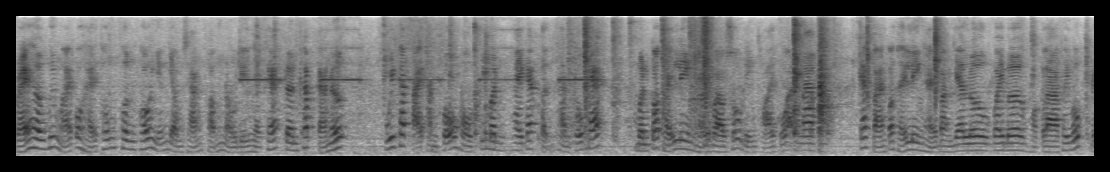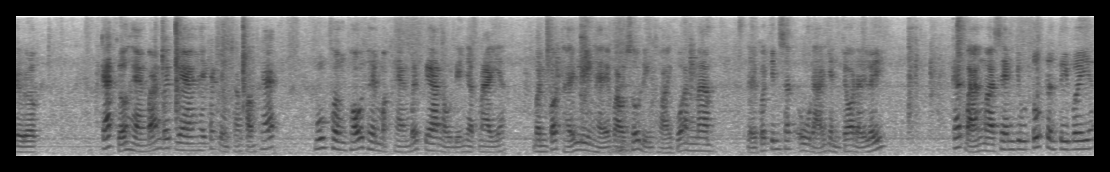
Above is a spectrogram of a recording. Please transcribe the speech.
Rẻ hơn khuyến mãi có hệ thống phân phối những dòng sản phẩm nội địa Nhật khác trên khắp cả nước. Quý khách tại thành phố Hồ Chí Minh hay các tỉnh, thành phố khác, mình có thể liên hệ vào số điện thoại của anh Nam các bạn có thể liên hệ bằng Zalo, Viber hoặc là Facebook đều được. Các cửa hàng bán bếp ga hay các dòng sản phẩm khác. Muốn phân phối thêm mặt hàng bếp ga nội địa Nhật này á, mình có thể liên hệ vào số điện thoại của anh Nam để có chính sách ưu đãi dành cho đại lý. Các bạn mà xem YouTube trên TV á,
